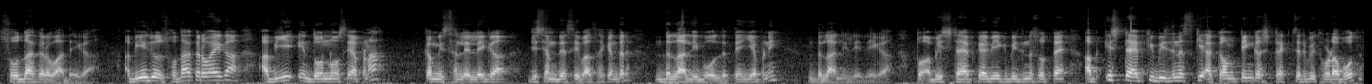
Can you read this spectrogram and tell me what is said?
सौदा करवा देगा। अब ये जो सौदा करवाएगा, अब ये इन दोनों से अपना कमीशन ले लेगा, जिसे हम देसी भाषा के अंदर दलाली बोल देते हैं, ये अपनी दलाली ले लेगा। तो अब इस टाइप का भी एक बिज़नेस होता है। अब इस टाइप की बिज़नेस की अकाउंटिंग का स्ट्रक्चर भी थोड़ा बहुत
